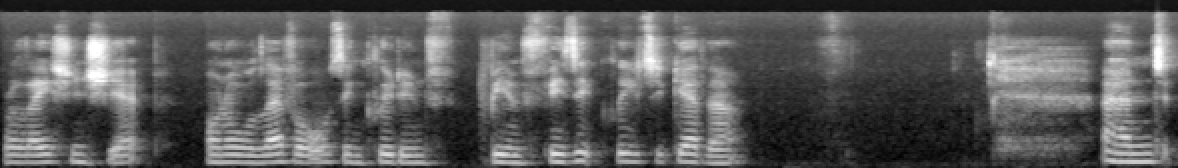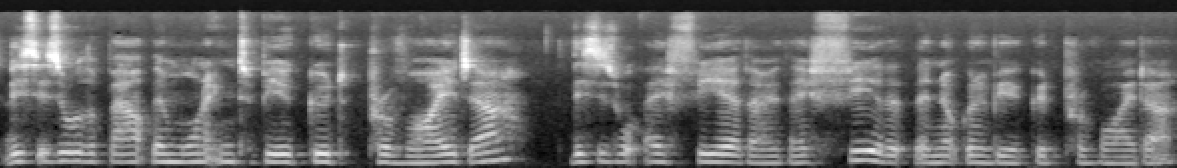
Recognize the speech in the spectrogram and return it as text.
relationship on all levels, including being physically together. And this is all about them wanting to be a good provider. This is what they fear, though. They fear that they're not going to be a good provider.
